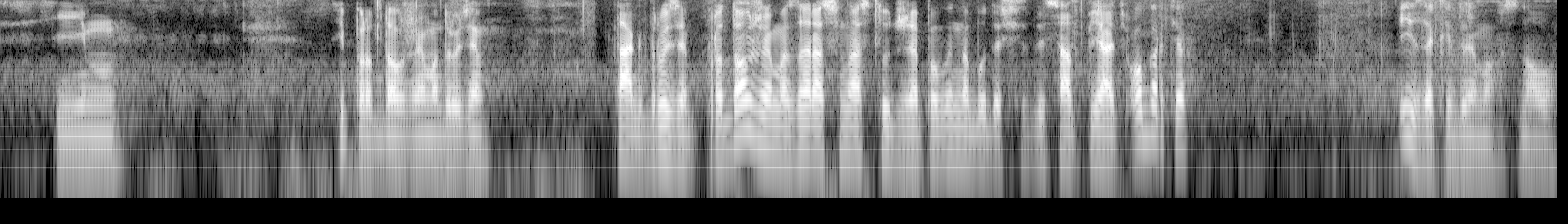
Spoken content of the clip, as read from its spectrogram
7. І продовжуємо, друзі. Так, друзі, продовжуємо. Зараз у нас тут вже повинно бути 65 обертів. І закидуємо знову.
